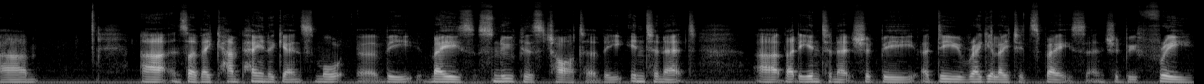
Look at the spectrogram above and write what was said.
Um, uh, and so they campaign against more uh, the May's Snoopers Charter, the internet uh, that the internet should be a deregulated space and should be free.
